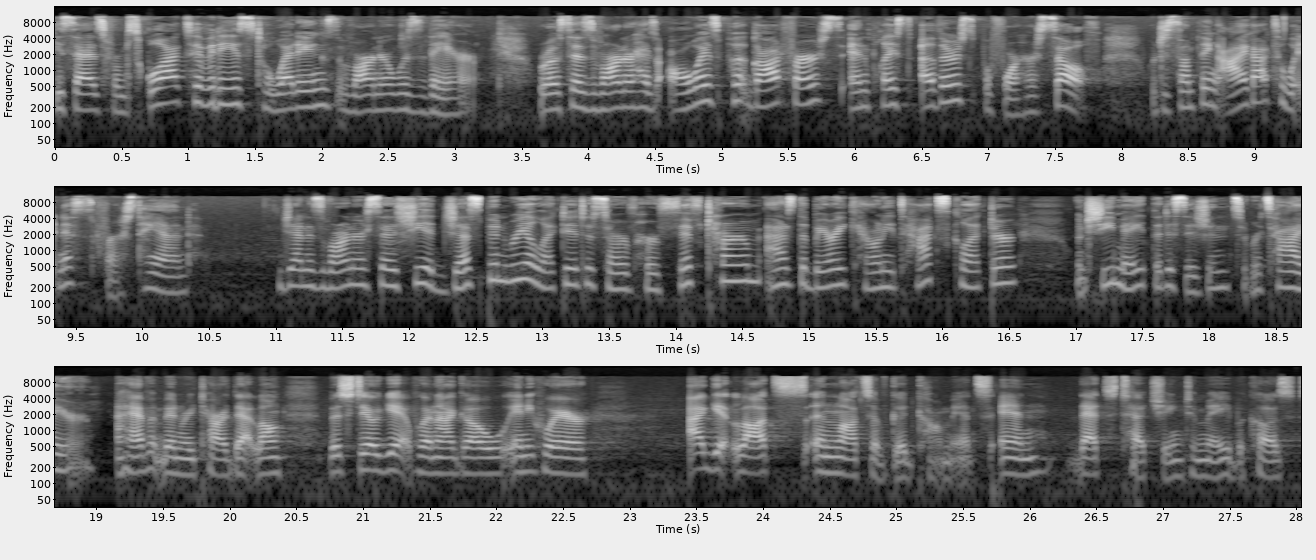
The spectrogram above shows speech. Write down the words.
He says from school activities to weddings, Varner was there. Rose says Varner has always put God first and placed others before herself, which is something I got to witness firsthand. Janice Varner says she had just been reelected to serve her fifth term as the Barry County tax collector when she made the decision to retire. I haven't been retired that long, but still, yet when I go anywhere, I get lots and lots of good comments, and that's touching to me because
